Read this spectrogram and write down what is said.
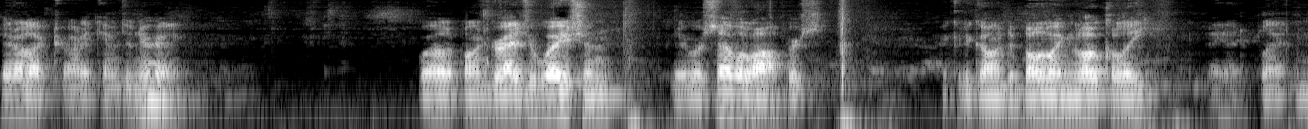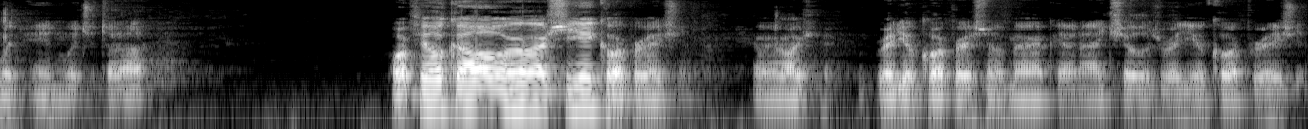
in electronic engineering. Well, upon graduation, there were several offers. I could have gone to Boeing locally. They had a plant in, in Wichita. Or Philco or RCA Corporation, or Radio Corporation of America, and I chose Radio Corporation.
